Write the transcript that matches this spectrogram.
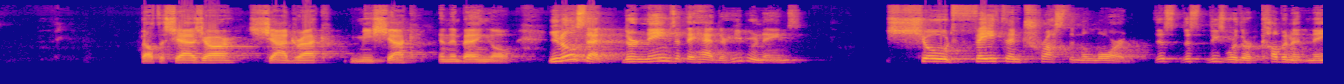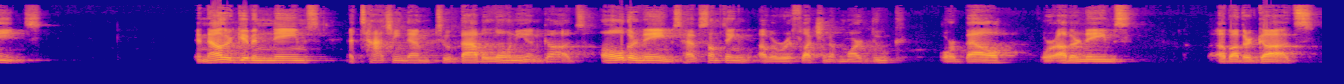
Belteshazzar, Shadrach, Meshach, and Abednego. You notice that their names that they had, their Hebrew names, showed faith and trust in the Lord. This, this, these were their covenant names. And now they're given names attaching them to Babylonian gods. All their names have something of a reflection of Marduk or Bel or other names of other gods.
